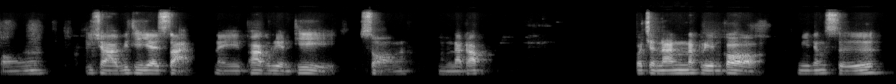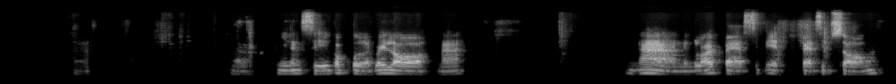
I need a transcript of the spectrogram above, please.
ของวิชาวิทยาศาสตร์ ในภาคเรียนที่ 2 นะครับ เพราะฉะนั้นนักเรียนก็มีหนังสือ มีหนังสือก็เปิดไว้รอนะหน้า 181 82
